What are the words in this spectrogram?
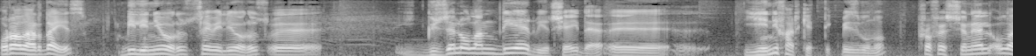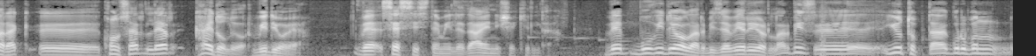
oralardayız. Biliniyoruz, seviliyoruz. Ee, güzel olan diğer bir şey de e, yeni fark ettik biz bunu. profesyonel olarak e, konserler kaydoluyor videoya ve ses sistemiyle de aynı şekilde. Ve bu videoları bize veriyorlar. Biz e, YouTube'da grubun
